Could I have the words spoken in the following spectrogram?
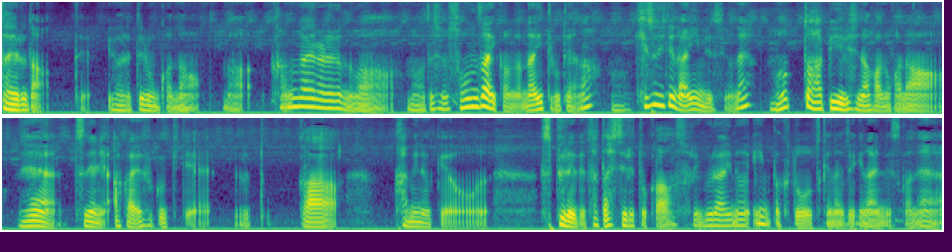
伝えるなって言われてるんかな。まあ考えられるのは、まあ、私の存在感がないってことやな、うん、気づいてないんですよね。もっとアピールしなあかんのかな。ね常に赤い服着てるとか。髪の毛をスプレーで立たしてるとかそれぐらいのインパクトをつけないといけないんですかね。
